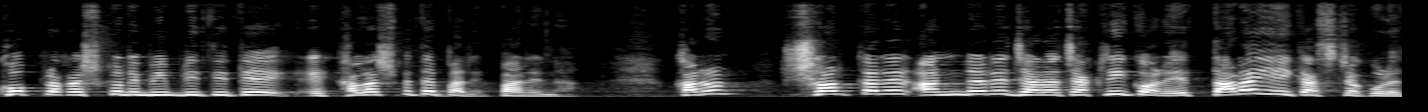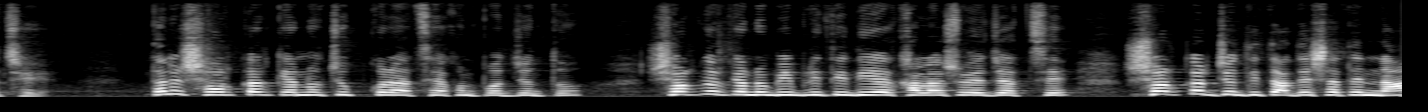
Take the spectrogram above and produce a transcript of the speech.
ক্ষোভ প্রকাশ করে বিবৃতিতে খালাস পেতে পারে? পারে না। কারণ সরকারের আন্ডারে যারা চাকরি করে, তারাই এই কাজটা করেছে। তাহলে সরকার কেন চুপ করে আছে এখন পর্যন্ত? সরকার কেন বিবৃতি দিয়ে খালাস হয়ে যাচ্ছে? সরকার যদি তাদের সাথে না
